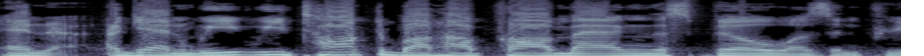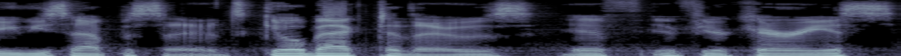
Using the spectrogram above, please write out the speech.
And again, we, we talked about how problematic this bill was in previous episodes. Go back to those if, if you're curious.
